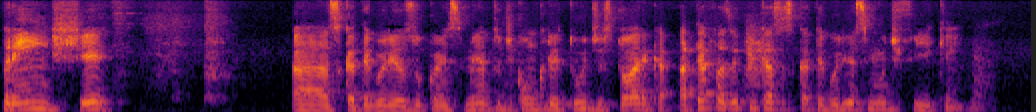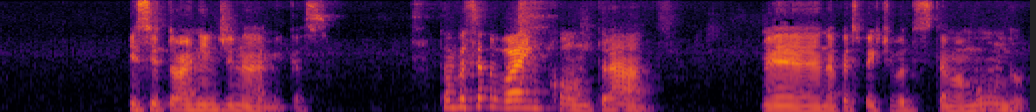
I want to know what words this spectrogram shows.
preencher as categorias do conhecimento de concretude histórica até fazer com que essas categorias se modifiquem e se tornem dinâmicas. Então, você não vai encontrar, é, na perspectiva do sistema mundo,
